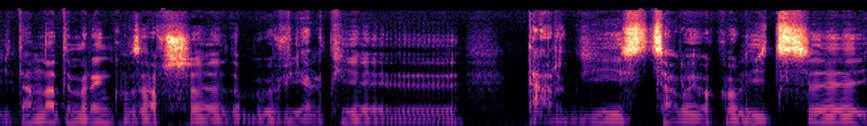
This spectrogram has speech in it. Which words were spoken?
I tam na tym rynku zawsze były wielkie y, targi z całej okolicy.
